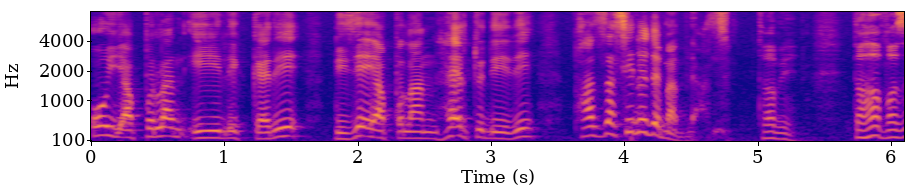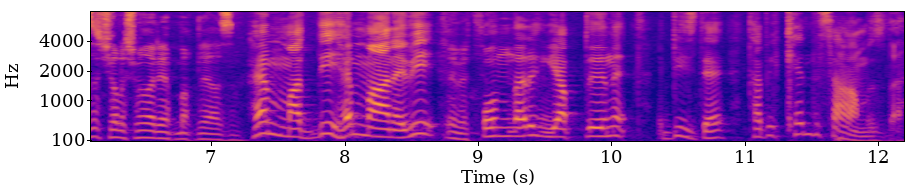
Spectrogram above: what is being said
o yapılan iyilikleri bize yapılan her türlü iyiliği fazlasıyla ödemem lazım. Tabii. Daha fazla çalışmalar yapmak lazım. Hem maddi hem manevi Evet. onların yaptığını biz de tabii kendi sahamızda,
